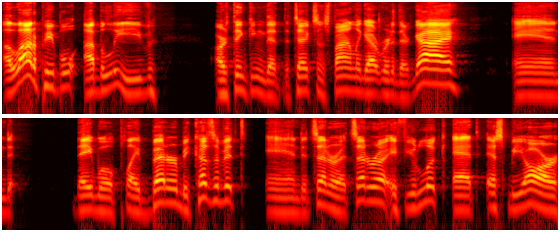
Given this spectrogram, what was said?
a lot of people, I believe, are thinking that the Texans finally got rid of their guy and they will play better because of it, and et cetera, et cetera. If you look at SBR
